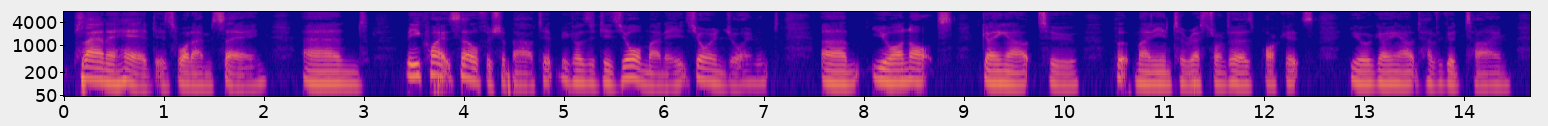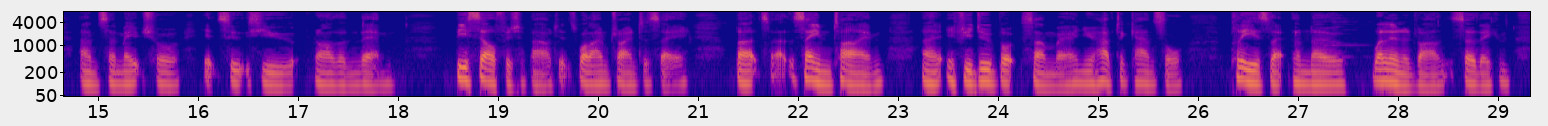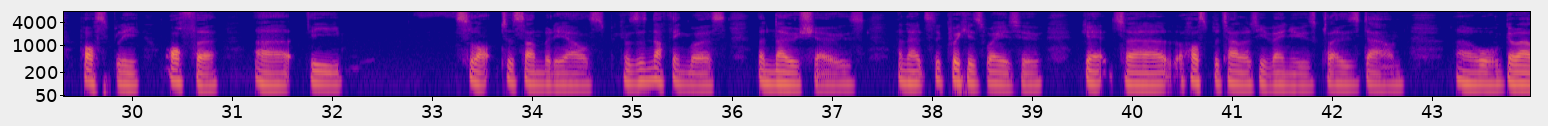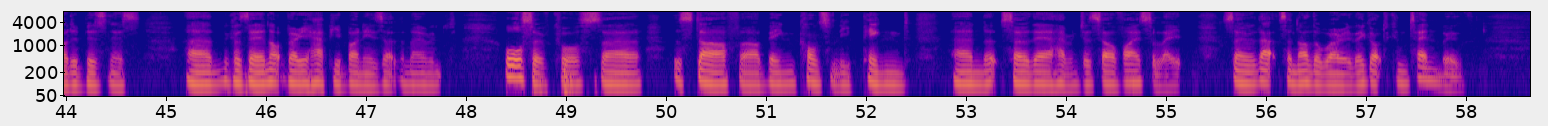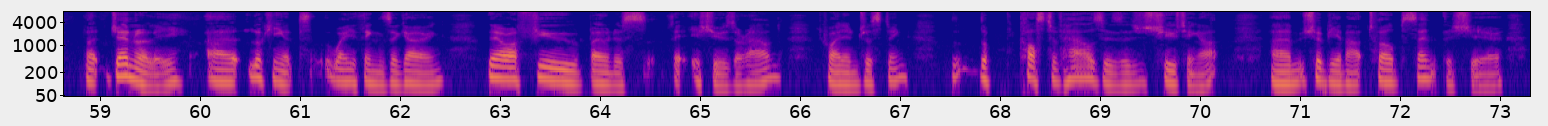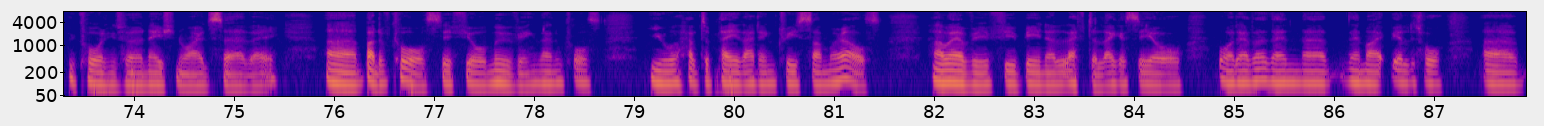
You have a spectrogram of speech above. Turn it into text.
plan ahead is what I'm saying, and be quite selfish about it because it is your money, it's your enjoyment. Um, you are not going out to put money into restaurateurs' pockets. You're going out to have a good time, and so make sure it suits you rather than them. Be selfish about it, it's what I'm trying to say. But at the same time, uh, if you do book somewhere and you have to cancel, please let them know well in advance so they can possibly offer uh, the slot to somebody else because there's nothing worse than no shows, and that's the quickest way to get uh, hospitality venues closed down uh, or go out of business uh, because they're not very happy bunnies at the moment. Also, of course, uh, the staff are being constantly pinged, and so they're having to self isolate. So that's another worry they got to contend with. But generally, uh, looking at the way things are going, there are a few bonus issues around, quite interesting. The cost of houses is shooting up. Um, should be about 12% this year, according to a nationwide survey. Uh, but of course, if you're moving, then of course you will have to pay that increase somewhere else. However, if you've been a, left a legacy or whatever, then uh, there might be a little uh,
